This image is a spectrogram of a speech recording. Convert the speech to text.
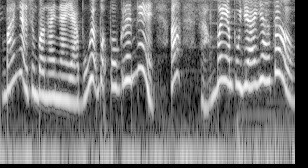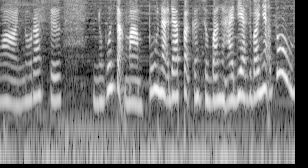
Banyak sumbangan ayah buat buat program ni. Ah, ramai yang puja ayah tau. Ha, No rasa No pun tak mampu nak dapatkan sumbangan hadiah sebanyak tu.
